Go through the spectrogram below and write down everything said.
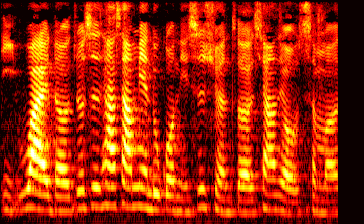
以外的，嗯、就是它上面如果你是选择像有什么。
